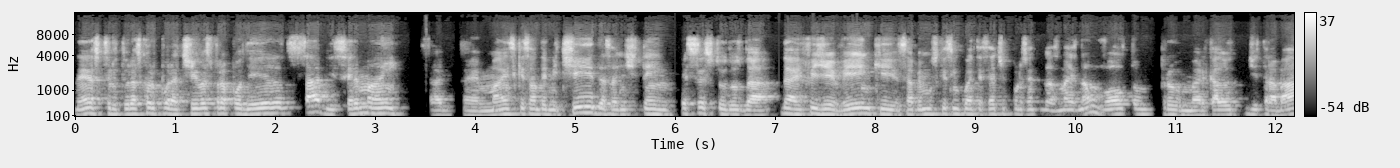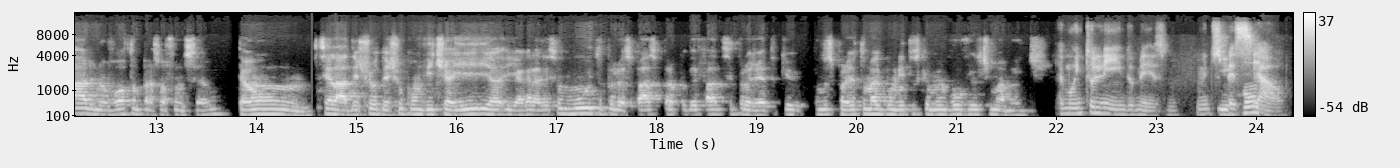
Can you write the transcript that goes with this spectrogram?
né, estruturas corporativas para poder, sabe, ser mãe, sabe? É, mães que são demitidas, a gente tem esses estudos da, da FGV em que sabemos que 57% das mães não voltam para o mercado de trabalho, não voltam para sua função. Então, sei lá, deixo, deixo o convite aí e, e agradeço muito pelo espaço para poder falar desse projeto, que é um dos projetos mais bonitos que eu me envolvi ultimamente. É muito lindo mesmo, muito especial.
